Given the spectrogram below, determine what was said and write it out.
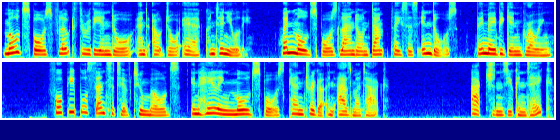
Mold spores float through the indoor and outdoor air continually. When mold spores land on damp places indoors, they may begin growing. For people sensitive to molds, inhaling mold spores can trigger an asthma attack. Actions you can take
